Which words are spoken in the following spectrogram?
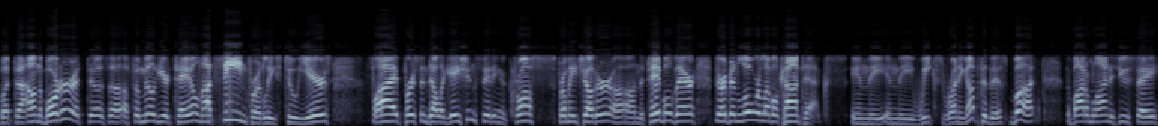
But uh, on the border, it was a familiar tale, not seen for at least two years. Five-person delegation sitting across from each other uh, on the table there. There have been lower-level contacts in the in the weeks running up to this. But the bottom line, as you say,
